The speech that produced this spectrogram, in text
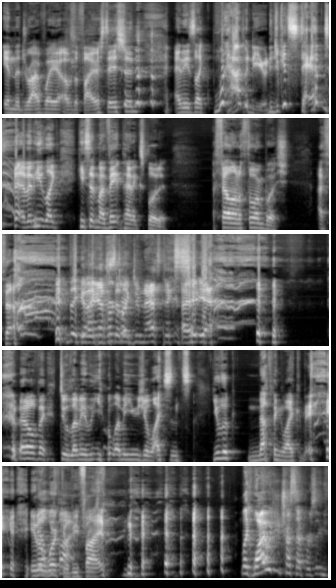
in the driveway of the fire station. And he's like, "What happened to you? Did you get stabbed?" And then he like he said, "My vape pen exploded. I fell on a thorn bush. I fell." Like, yeah, like, I got hurt said, like, gymnastics. I- yeah. that whole thing, dude. Let me you, let me use your license. You look nothing like me. It'll be work. You'll be fine. fine. like, why would you trust that person?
